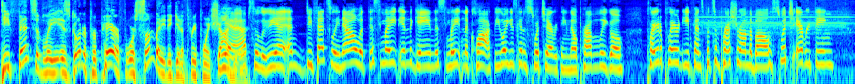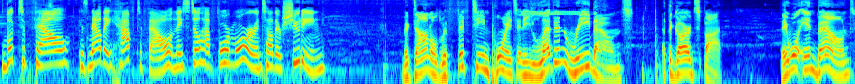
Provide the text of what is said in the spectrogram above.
defensively is going to prepare for somebody to get a three point shot yeah, here. absolutely. Yeah, and defensively now with this late in the game, this late in the clock, BYU is going to switch everything. They'll probably go player to player defense, put some pressure on the ball, switch everything, look to foul because now they have to foul, and they still have four more until they're shooting. McDonald with 15 points and 11 rebounds at the guard spot. They will inbound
